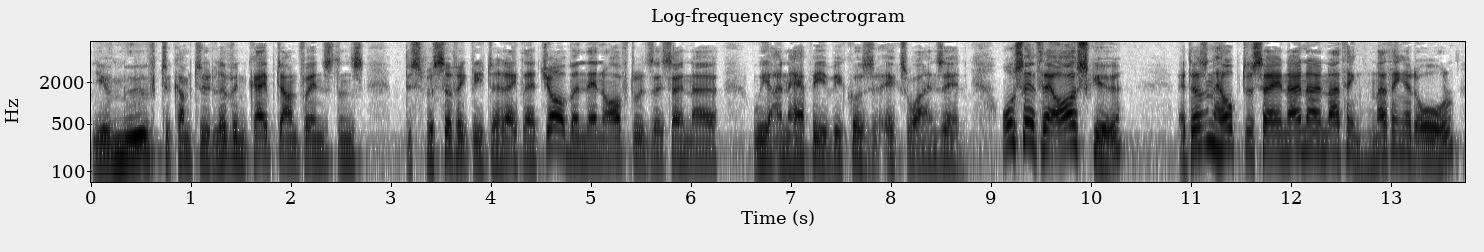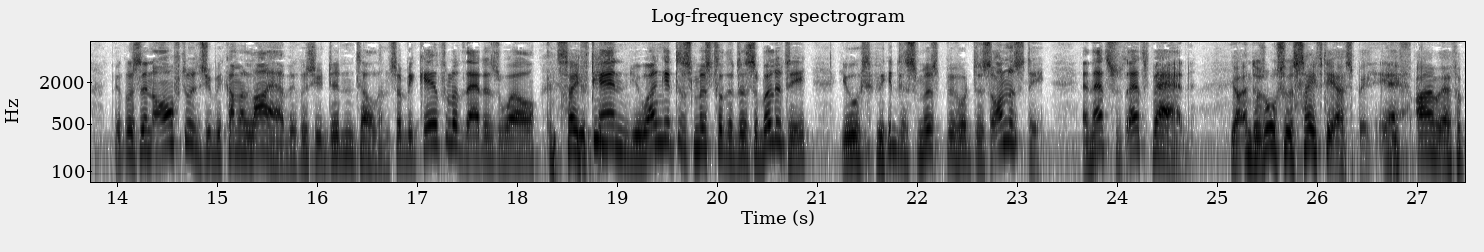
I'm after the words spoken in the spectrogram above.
you've moved to come to live in Cape Town, for instance, specifically to take that job, and then afterwards they say, no, we're unhappy because X, Y, and Z. Also, if they ask you, it doesn't help to say, no, no, nothing, nothing at all, because then afterwards you become a liar because you didn't tell them. So be careful of that as well. And safety. You can, you won't get dismissed for the disability, you'll be dismissed for dishonesty. And that's, that's bad. Yeah, and there's also a safety aspect. Yeah. If I'm, if a,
